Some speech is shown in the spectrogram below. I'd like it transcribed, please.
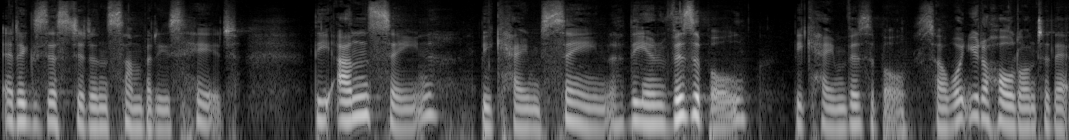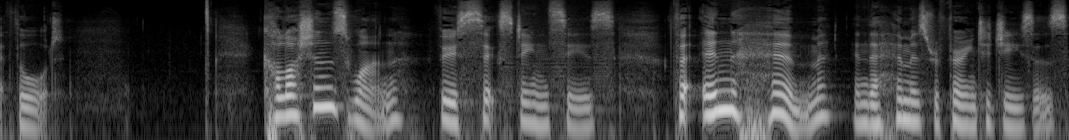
it existed in somebody's head. The unseen became seen, the invisible became visible. So I want you to hold on to that thought. Colossians 1, verse 16 says, For in him, and the him is referring to Jesus,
